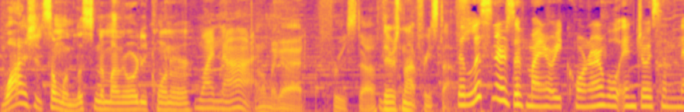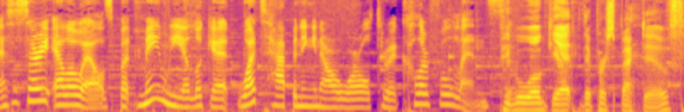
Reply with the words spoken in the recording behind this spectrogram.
Why should someone listen to Minority Corner? Why not? Oh my god, free stuff. There's not free stuff. The listeners of Minority Corner will enjoy some necessary LOLs, but mainly a look at what's happening in our world through a colorful lens. People will get the perspective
